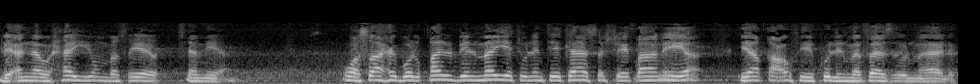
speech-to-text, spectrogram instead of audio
لأنه حي بصير سميع. وصاحب القلب الميت الانتكاس الشيطانية يقع في كل المفاسد والمهالك.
